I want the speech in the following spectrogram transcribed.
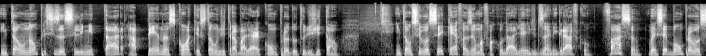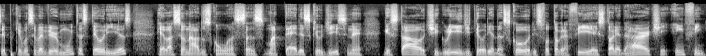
Então não precisa se limitar apenas com a questão de trabalhar com o produto digital. Então, se você quer fazer uma faculdade aí de design gráfico, faça. Vai ser bom para você, porque você vai ver muitas teorias relacionadas com essas matérias que eu disse, né? Gestalt, grid, teoria das cores, fotografia, história da arte, enfim.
